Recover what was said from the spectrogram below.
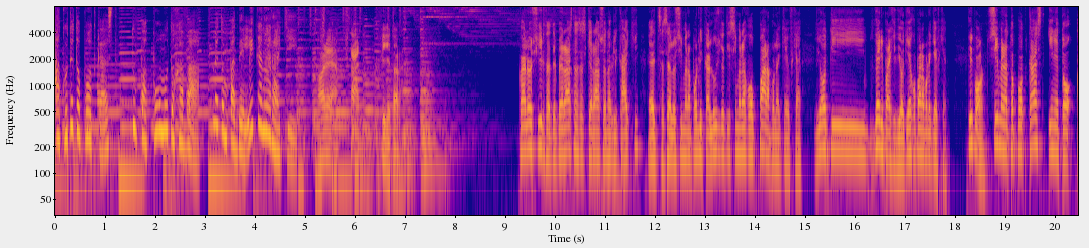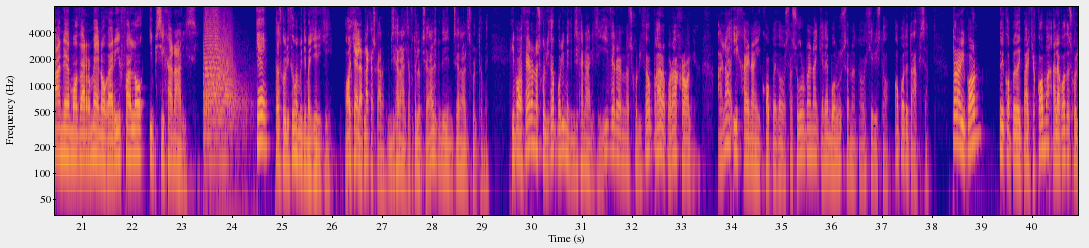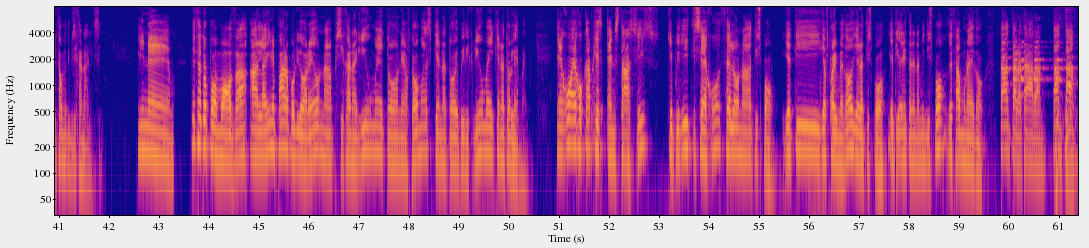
Ακούτε το podcast του παππού μου το Χαβά με τον Παντελή Καναράκη. Ωραία, φτάνει. Φύγε τώρα. Καλώς ήρθατε. Περάστε να σας κεράσω ένα γλυκάκι. Έτσι, σας έλω σήμερα πολύ καλούς, γιατί σήμερα έχω πάρα πολλά κέφια. Διότι δεν υπάρχει διότι, έχω πάρα πολλά κέφια. Λοιπόν, σήμερα το podcast είναι το ανεμοδαρμένο γαρίφαλο η ψυχανάλυση. Και θα ασχοληθούμε με τη μαγειρική. Όχι, άλλα, πλάκα σου κάνω. Με την ψυχανάλυση. Αφού το λέω ψυχανάλυση, με την ψυχανάλυση ασχοληθούμε. Λοιπόν, θέλω να ασχοληθώ πολύ με την ψυχανάλυση. Ήθελα να ασχοληθώ πάρα πολλά χρόνια. Αλλά είχα ένα οικόπεδο στα Σούρμενα και δεν μπορούσα να το χειριστώ. Οπότε το άφησα. Τώρα λοιπόν, το οικόπεδο υπάρχει ακόμα, αλλά εγώ θα ασχοληθώ με την ψυχανάλυση. Είναι, δεν θα το πω μόδα, αλλά είναι πάρα πολύ ωραίο να ψυχαναλύουμε τον εαυτό μας και να το επιδεικνύουμε και να το λέμε. Εγώ έχω κάποιες ενστάσεις και επειδή τις έχω θέλω να τις πω. Γιατί γι' αυτό είμαι εδώ, για να τις πω. Γιατί αν ήταν να μην τις πω δεν θα ήμουν εδώ. Ταν ταρατάραν, ταν ταν.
